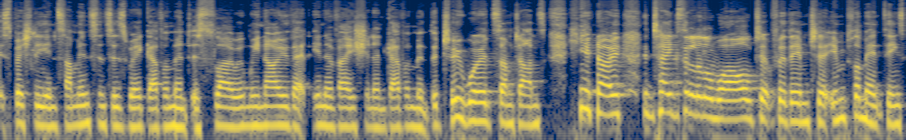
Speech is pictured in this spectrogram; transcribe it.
Especially in some instances where government is slow. And we know that innovation and government, the two words sometimes, you know, it takes a little while to, for them to implement things.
